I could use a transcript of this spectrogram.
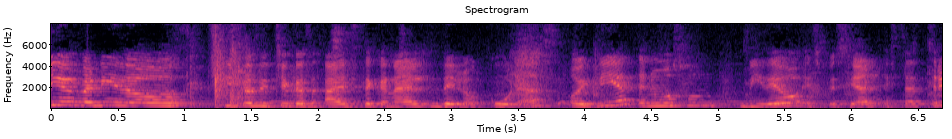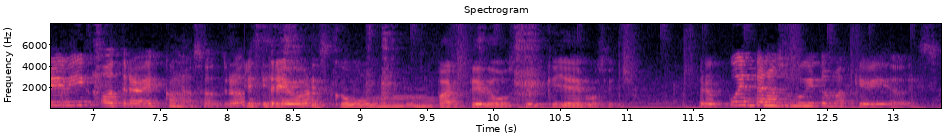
Bienvenidos chicos y chicas a este canal de locuras. Hoy día tenemos un video especial. Está Trevi otra vez con nosotros. Es Trevor. Es, como un, un parte 2 del que ya hemos hecho. Pero cuéntanos un poquito más qué video es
